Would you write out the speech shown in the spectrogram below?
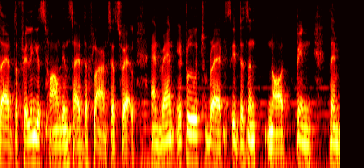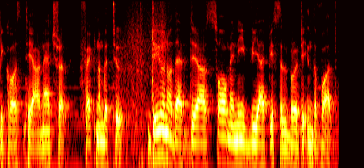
that the filling is found inside the plants as well and when a root breaks it doesn't not pin them because they are natural Fact number two. Do you know that there are so many VIP celebrity in the world,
